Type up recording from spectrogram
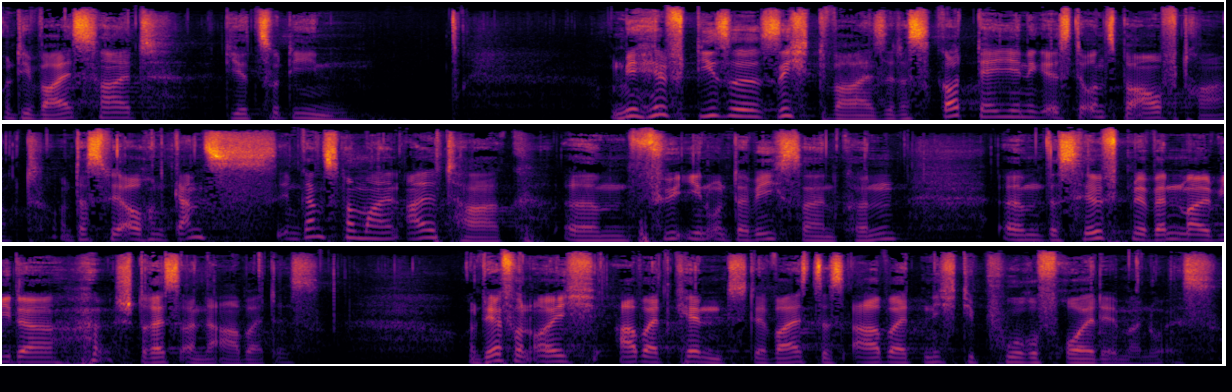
und die Weisheit, dir zu dienen. Und mir hilft diese Sichtweise, dass Gott derjenige ist, der uns beauftragt und dass wir auch ganz, im ganz normalen Alltag ähm, für ihn unterwegs sein können. Ähm, das hilft mir, wenn mal wieder Stress an der Arbeit ist. Und wer von euch Arbeit kennt, der weiß, dass Arbeit nicht die pure Freude immer nur ist,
